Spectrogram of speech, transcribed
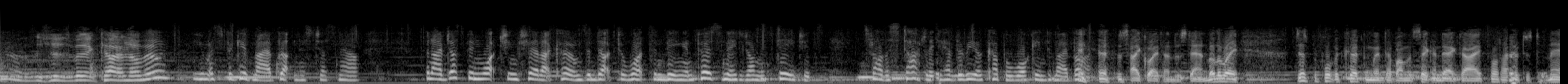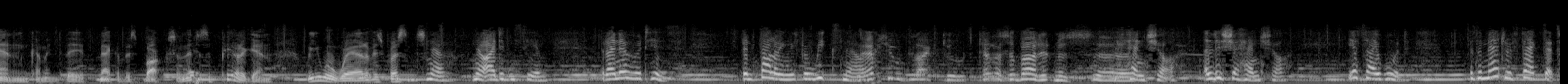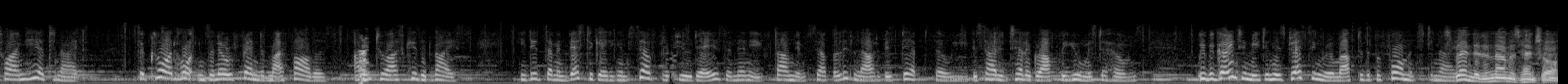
Oh, this is very kind of you. You must forgive my abruptness just now. But I've just been watching Sherlock Holmes and Dr. Watson being impersonated on the stage. It's, it's rather startling to have the real couple walk into my bar. yes, I quite understand. By the way, just before the curtain went up on the second act, I thought I noticed a man come into the back of this box and then disappear again. Were you aware of his presence? no, no, I didn't see him. But I know who it is. He's been following me for weeks now. Perhaps you'd like to tell us about it, Miss. Uh... Henshaw. Alicia Henshaw. Yes, I would. As a matter of fact, that's why I'm here tonight. Sir Claude Horton's an old friend of my father's. I want to ask his advice. He did some investigating himself for a few days, and then he found himself a little out of his depth, so he decided to telegraph for you, Mr. Holmes. We were going to meet in his dressing room after the performance tonight. Splendid. And now, Miss Henshaw,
